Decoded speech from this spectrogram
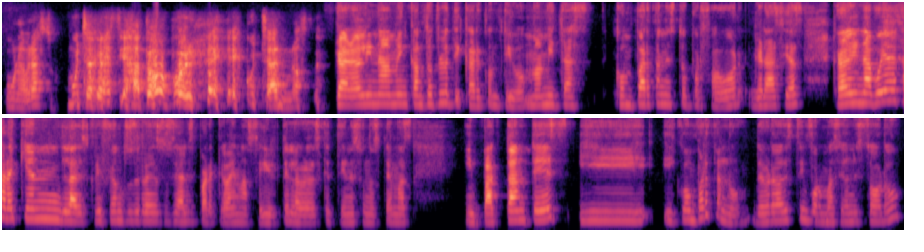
Un abrazo. Muchas gracias a todos por escucharnos. Carolina, me encantó platicar contigo. Mamitas, compartan esto, por favor. Gracias. Carolina, voy a dejar aquí en la descripción tus redes sociales para que vayan a seguirte. La verdad es que tienes unos temas impactantes y, y compártanlo. De verdad, esta información es oro.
